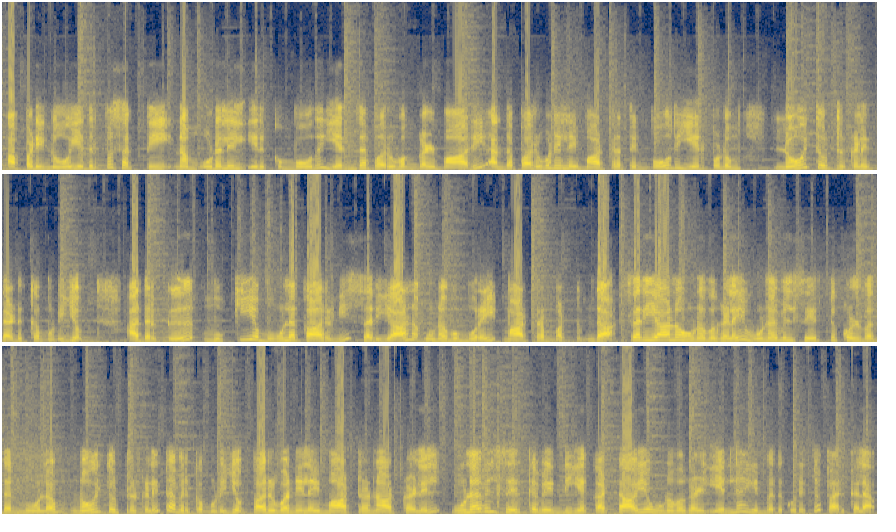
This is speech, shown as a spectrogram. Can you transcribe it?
அப்படி நோய் எதிர்ப்பு சக்தி நம் உடலில் இருக்கும் போது எந்த பருவங்கள் மாறி அந்த பருவநிலை மாற்றத்தின் போது ஏற்படும் நோய் தொற்றுகளை தடுக்க முடியும். அதற்கு முக்கிய மூல காரணி சரியான உணவு முறை மாற்றம் மட்டும்தான். சரியான உணவுகளை உணவில் சேர்த்துக் கொள்வதன் மூலம் நோய் தொற்றுகளை தவிர்க்க முடியும். பருவநிலை மாற்ற நாட்களில் உணவில் சேர்க்க வேண்டிய கட்டாய உணவுகள் என்ன என்பது குறித்து பார்க்கலாம்.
